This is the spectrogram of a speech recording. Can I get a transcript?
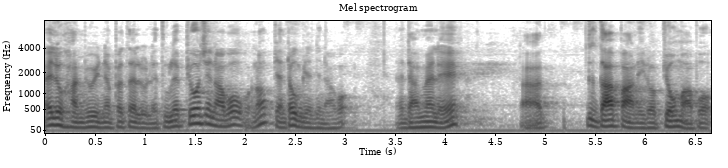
အဲ့လိုဟာမျိုးတွေနဲ့ပတ်သက်လို့လည်းသူလည်းပြောချင်တာပေါ့ပေါ့နော်ပြန်တုံ့ပြန်ချင်တာပေါ့အဲဒါမဲ့လည်းဒါသူသားပါနေတော့ပြောမှာပေါ့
